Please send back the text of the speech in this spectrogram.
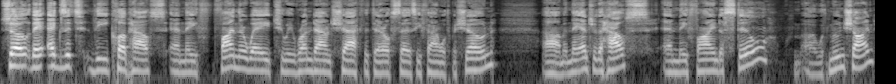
So they exit the clubhouse and they find their way to a rundown shack that Daryl says he found with Michonne. Um, and they enter the house and they find a still uh, with moonshine.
